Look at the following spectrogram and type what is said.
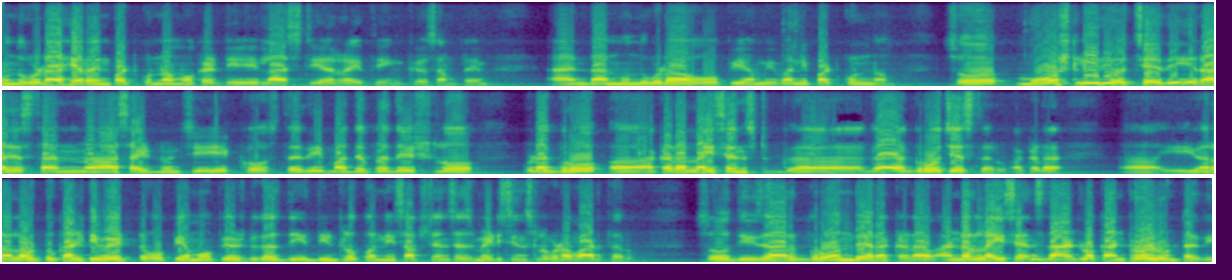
ముందు కూడా హెరోయిన్ పట్టుకున్నాం ఒకటి last year I think some time and దాని ముందు కూడా ఓపియం ఇవన్నీ పట్టుకున్నాం. సో మోస్ట్లీ ఇది వచ్చేది రాజస్థాన్ ఆ సైడ్ నుంచి ఎక్కువ వస్తుంది. మధ్యప్రదేశ్లో కూడా గ్రో అక్కడ లైసెన్స్డ్గా గ్రో చేస్తారు. అక్కడ you are allowed to cultivate opium opioids because దీంట్లో కొన్ని సబ్స్టెన్సెస్ మెడిసిన్స్లో కూడా వాడతారు. So these are grown there అక్కడ. అండర్ లైసెన్స్ దాంట్లో కంట్రోల్ ఉంటుంది.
